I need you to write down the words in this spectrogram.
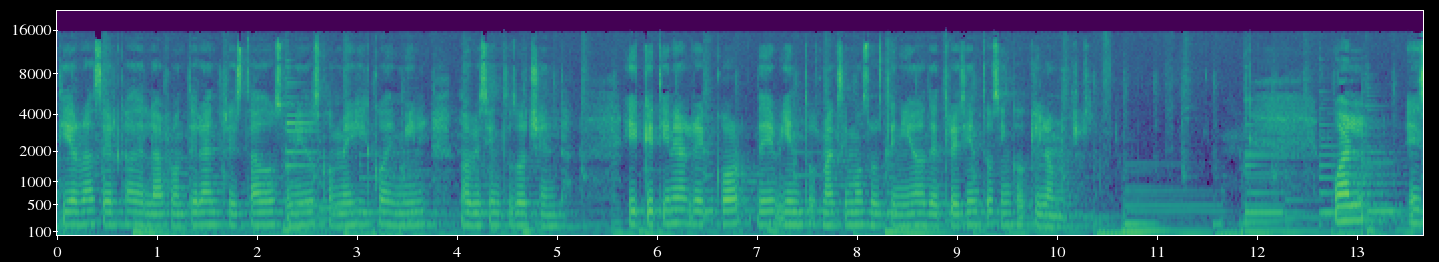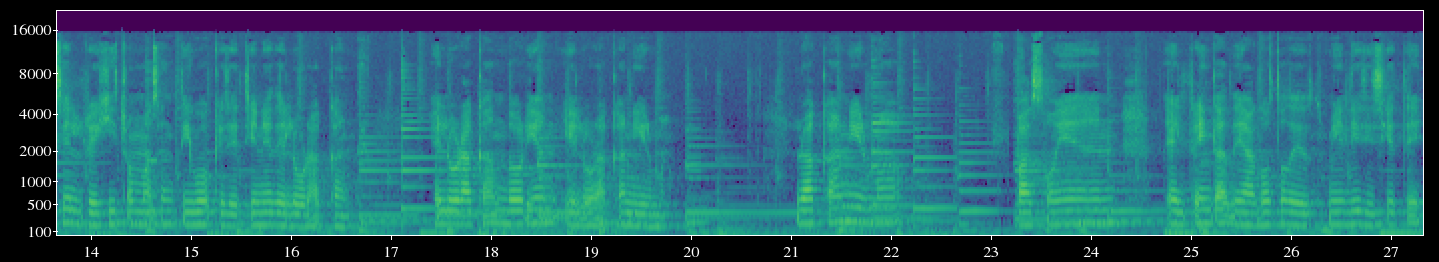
tierra cerca de la frontera entre Estados Unidos con México en 1980 y que tiene el récord de vientos máximos sostenidos de 305 kilómetros. ¿Cuál es el registro más antiguo que se tiene del huracán? El huracán Dorian y el huracán Irma. El huracán Irma pasó en el 30 de agosto de 2017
